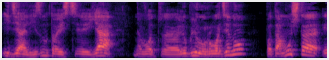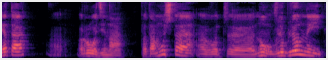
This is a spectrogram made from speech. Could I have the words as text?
идеализм, то есть я вот люблю родину, потому что это э, родина. Потому что э, вот, э, ну, влюбленный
